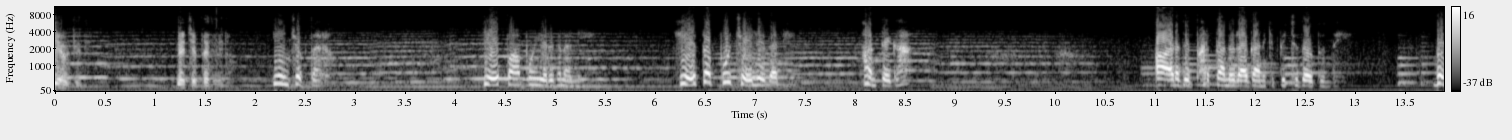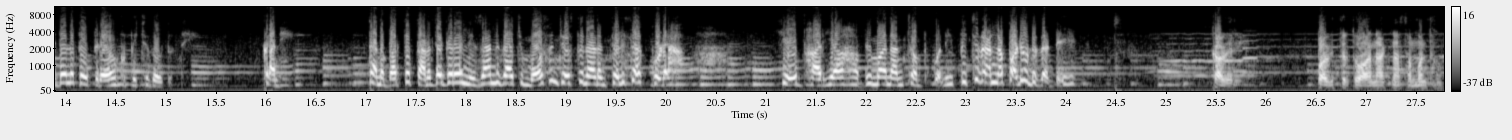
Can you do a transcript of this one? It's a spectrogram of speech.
ఏమిటిది? నేను చెప్పేది విను. ఏం చెప్తారు? ఏ పాపం ఎరగనని ఏ తప్పు చేయలేదని. అంతేగా? ఆడది భర్త అనురాగానికి పిచ్చిదవుతుంది. బిడ్డలపై ప్రేమకు పిచ్చిదవుతుంది. కానీ తన భర్త తన దగ్గరే నిజాన్ని దాచి మోసం చేస్తున్నాడని తెలిసాక కూడా ఏ భార్య అభిమానాన్ని చంపుకొని పిచ్చిదాన్న పడి ఉండదండి. కావేరి పవిత్రతో ఆనాటి నా సంబంధం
